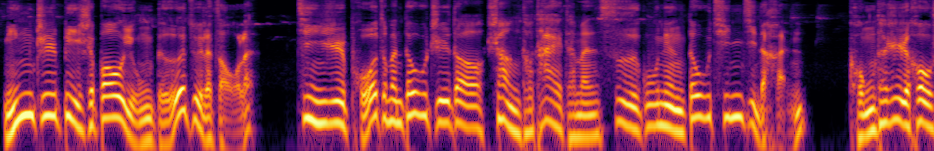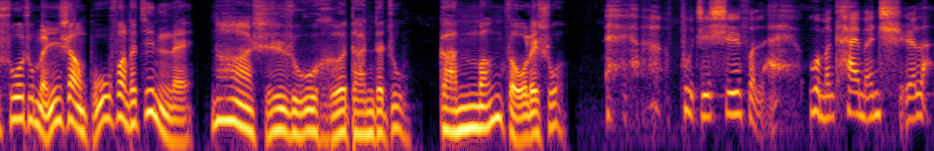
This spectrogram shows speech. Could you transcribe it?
明知必是包勇得罪了，走了。近日婆子们都知道上头太太们四姑娘都亲近的很，恐她日后说出门上不放她进来，那时如何担得住？赶忙走来说：“哎呀，不知师傅来，我们开门迟了。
